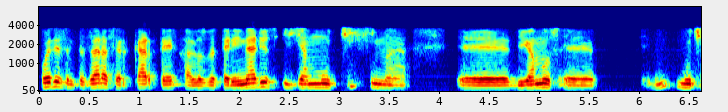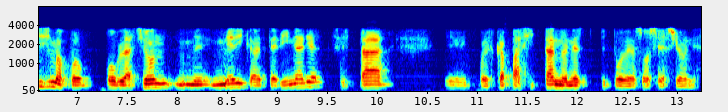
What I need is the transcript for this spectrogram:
puedes empezar a acercarte a los veterinarios y ya muchísima, eh, digamos, eh, muchísima población médica veterinaria se está eh, pues capacitando en este tipo de asociaciones.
